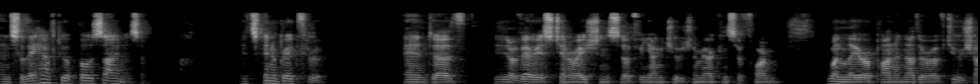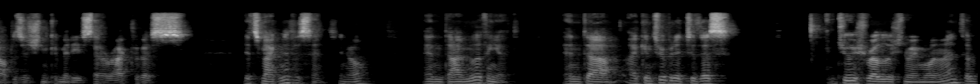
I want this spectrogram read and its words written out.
And so they have to oppose Zionism. It's been a breakthrough. And uh, you know, various generations of young Jewish Americans have formed one layer upon another of Jewish opposition committees that are activists. It's magnificent, you know, and I'm living it. And uh, I contributed to this Jewish revolutionary momentum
